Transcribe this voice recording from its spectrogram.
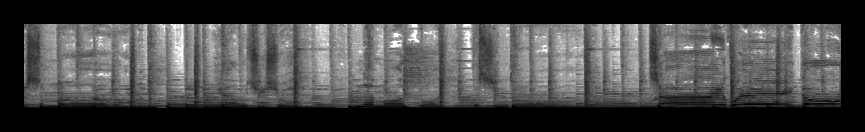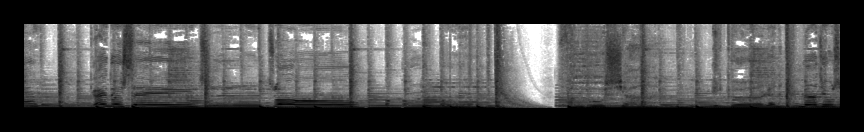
为什么要去学那么多的心痛，才会懂该对谁执着。哦哦哦放不下。一个人，那就是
